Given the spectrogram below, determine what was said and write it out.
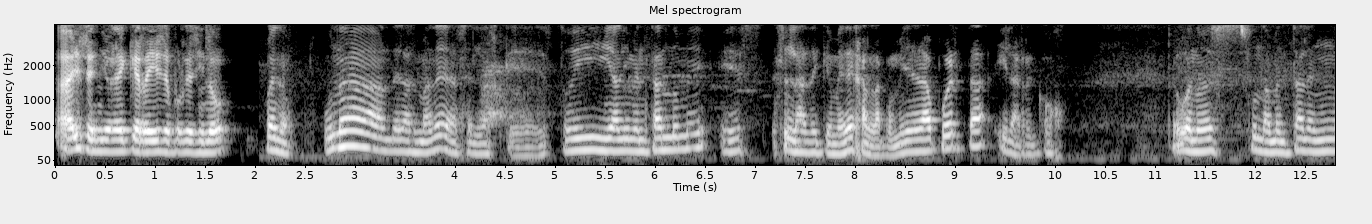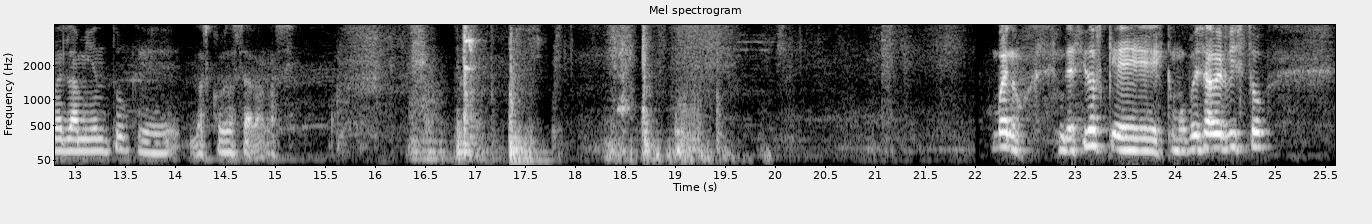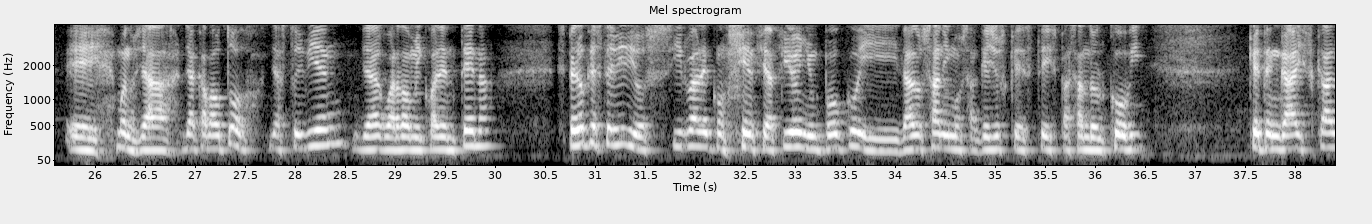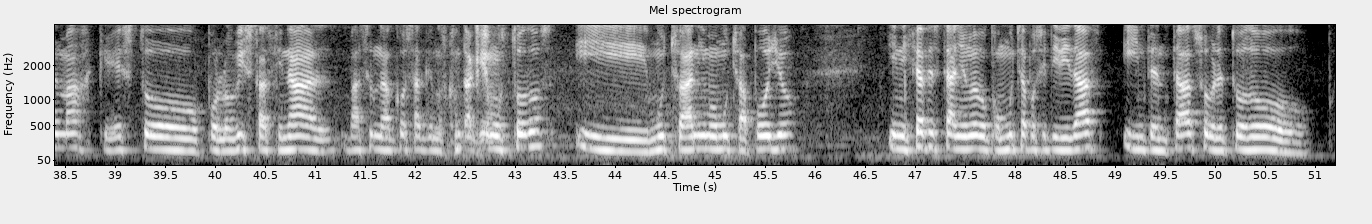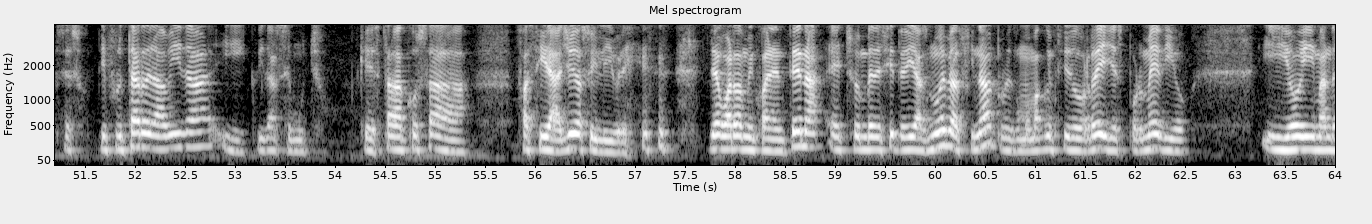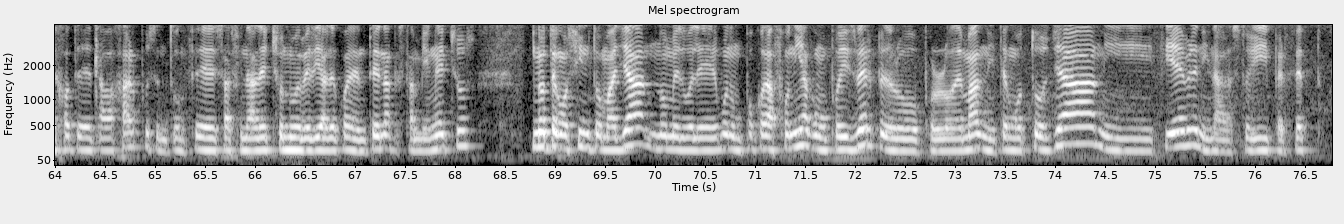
Ay, señor, hay que reírse porque si no... Bueno, una de las maneras en las que estoy alimentándome es la de que me dejan la comida en la puerta y la recojo. Pero bueno, es fundamental en un aislamiento que las cosas se hagan así. Bueno, deciros que como podéis haber visto, eh, bueno, ya, ya ha acabado todo, ya estoy bien, ya he guardado mi cuarentena, Espero que este vídeo sirva de concienciación y un poco y daros ánimos a aquellos que estéis pasando el COVID, que tengáis calma, que esto por lo visto al final va a ser una cosa que nos contagiemos todos y mucho ánimo, mucho apoyo. Iniciad este año nuevo con mucha positividad e intentad sobre todo, pues eso, disfrutar de la vida y cuidarse mucho, que está la cosa fastidiada, yo ya soy libre. ya he guardado mi cuarentena, he hecho en vez de 7 días 9 al final, porque como me ha coincidido Reyes por medio y hoy me han dejado de trabajar, pues entonces al final he hecho 9 días de cuarentena que están bien hechos. No tengo síntomas ya, no me duele, bueno, un poco de afonía como podéis ver, pero por lo demás ni tengo tos ya, ni fiebre, ni nada, estoy perfecto.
